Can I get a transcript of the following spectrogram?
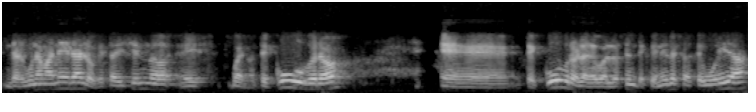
De alguna manera lo que está diciendo es, bueno, te cubro, eh, te cubro la devaluación, te genero esa seguridad,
